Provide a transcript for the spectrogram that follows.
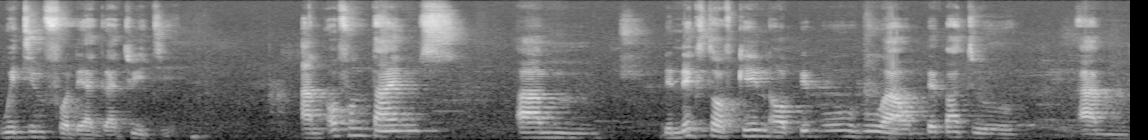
waiting for their gratuity. And oftentimes, um, the next of kin or people who are on paper to um,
